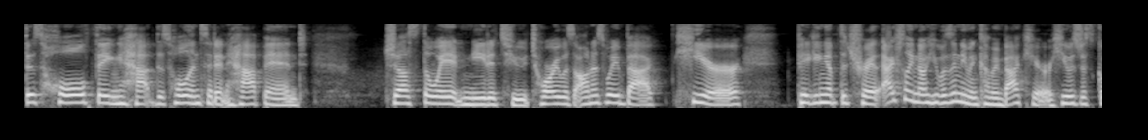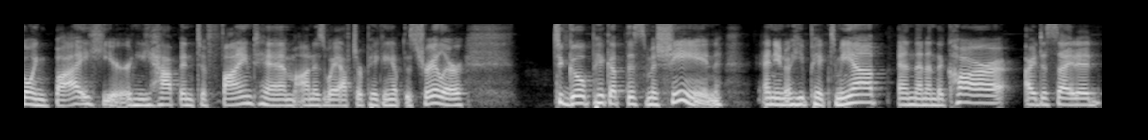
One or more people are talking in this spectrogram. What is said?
this whole thing had, this whole incident happened just the way it needed to. Tori was on his way back here, picking up the trail. Actually, no, he wasn't even coming back here. He was just going by here and he happened to find him on his way after picking up this trailer to go pick up this machine. And, you know, he picked me up. And then in the car, I decided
